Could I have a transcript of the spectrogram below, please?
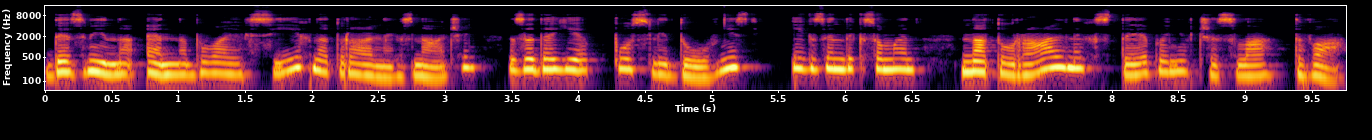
де змінна n набуває всіх натуральних значень, задає послідовність х з індексом n натуральних степенів числа 2.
